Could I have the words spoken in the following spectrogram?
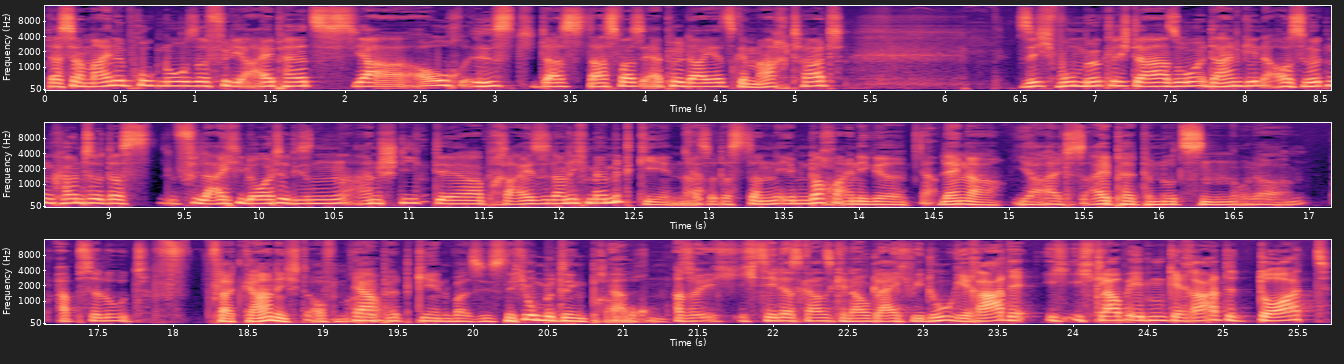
dass ja meine Prognose für die iPads ja auch ist, dass das, was Apple da jetzt gemacht hat, sich womöglich da so dahingehend auswirken könnte, dass vielleicht die Leute diesen Anstieg der Preise da nicht mehr mitgehen. Ja. Also dass dann eben doch einige ja. länger ihr altes iPad benutzen oder absolut vielleicht gar nicht auf dem ja. iPad gehen, weil sie es nicht unbedingt brauchen. Also ich, ich sehe das ganz genau gleich wie du. Gerade, ich, ich glaube eben gerade dort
